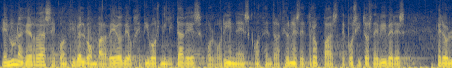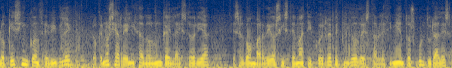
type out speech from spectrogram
En una guerra se concibe el bombardeo de objetivos militares, polvorines, concentraciones de tropas, depósitos de víveres, pero lo que es inconcebible, lo que no se ha realizado nunca en la historia, es el bombardeo sistemático y repetido de establecimientos culturales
